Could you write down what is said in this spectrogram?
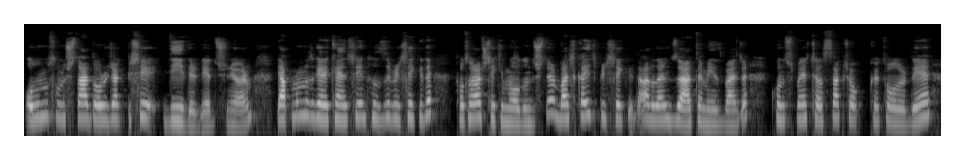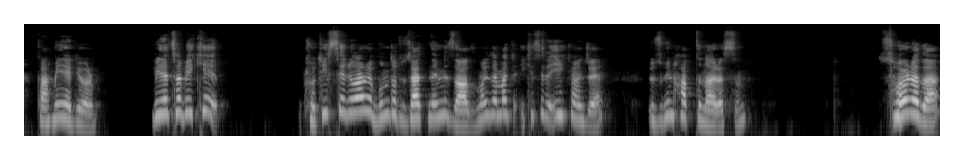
olumlu sonuçlar doğuracak bir şey değildir diye düşünüyorum. Yapmamız gereken şeyin hızlı bir şekilde fotoğraf çekimi olduğunu düşünüyorum. Başka hiçbir şekilde aralarını düzeltemeyiz bence. Konuşmaya çalışsak çok kötü olur diye tahmin ediyorum. Bir de tabii ki kötü hissediyorlar ve bunu da düzeltmemiz lazım. O yüzden bence ikisi de ilk önce üzgün hattını arasın. Sonra da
